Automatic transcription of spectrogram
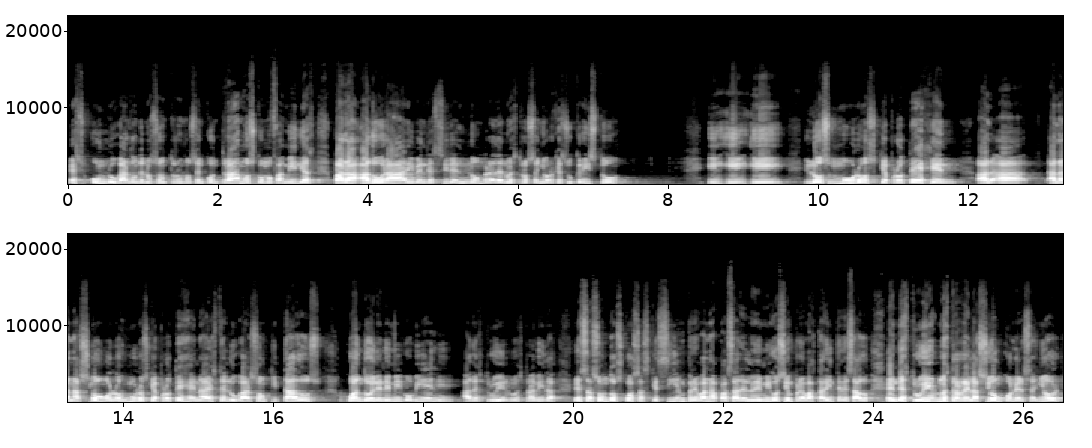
es un lugar donde nosotros nos encontramos como familias para adorar y bendecir el nombre de nuestro Señor Jesucristo. Y, los muros que protegen a, la nación o los muros que protegen a este lugar son quitados cuando el enemigo viene a destruir nuestra vida. Esas son dos cosas que siempre van a pasar. El enemigo siempre va a estar interesado en destruir nuestra relación con el Señor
